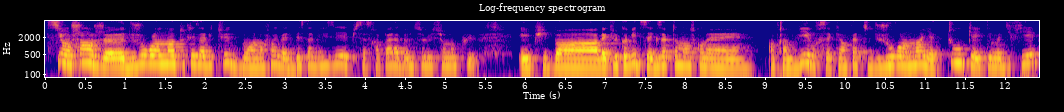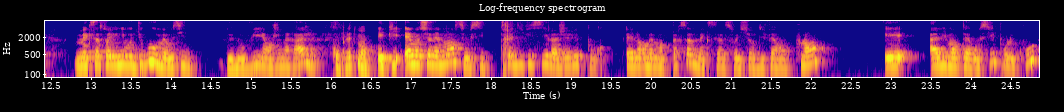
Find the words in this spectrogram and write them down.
si on change euh, du jour au lendemain toutes les habitudes, bon, l'enfant, il va être déstabilisé et puis ça sera pas la bonne solution non plus. Et puis, ben, avec le Covid, c'est exactement ce qu'on est en train de vivre, c'est qu'en fait, du jour au lendemain, il y a tout qui a été modifié, mais que ça soit au niveau du goût, mais aussi de nos vies en général. Complètement. Et puis, émotionnellement, c'est aussi très difficile à gérer pour énormément de personnes, mais que ça soit sur différents plans et alimentaires aussi pour le coup.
